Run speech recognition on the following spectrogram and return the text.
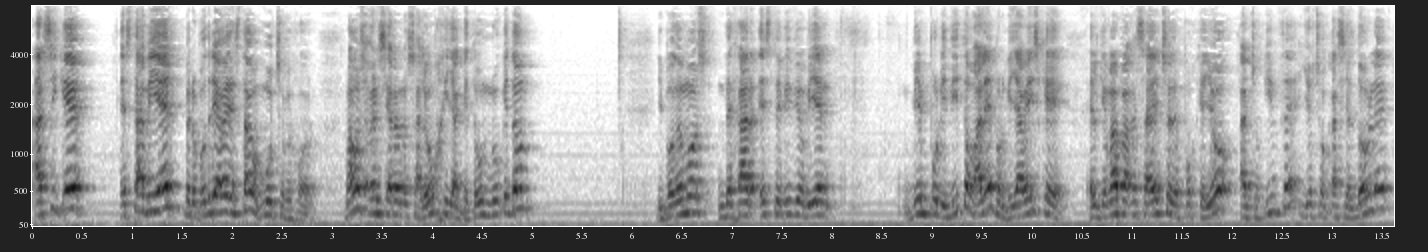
Así que está bien, pero podría haber estado mucho mejor Vamos a ver si ahora nos sale un gillaquetón, un y podemos dejar este vídeo bien bien pulidito, ¿vale? Porque ya veis que el que más bajas ha hecho después que yo ha hecho 15, yo he hecho casi el doble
